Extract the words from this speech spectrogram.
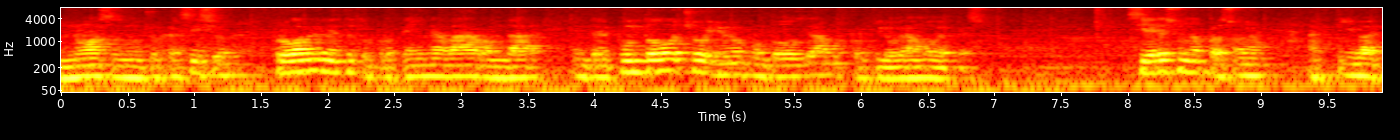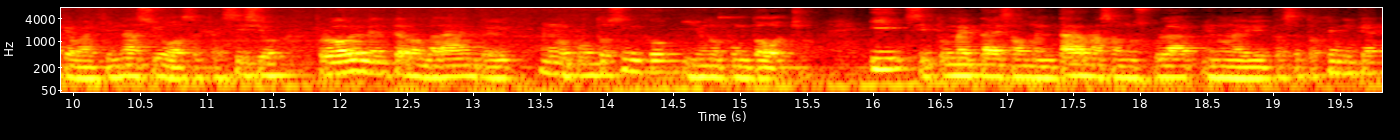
y no haces mucho ejercicio, probablemente tu proteína va a rondar entre el 0.8 y 1.2 gramos por kilogramo de peso. Si eres una persona activa que va al gimnasio o hace ejercicio, probablemente rondará entre el 1.5 y 1.8. Y si tu meta es aumentar masa muscular en una dieta cetogénica,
